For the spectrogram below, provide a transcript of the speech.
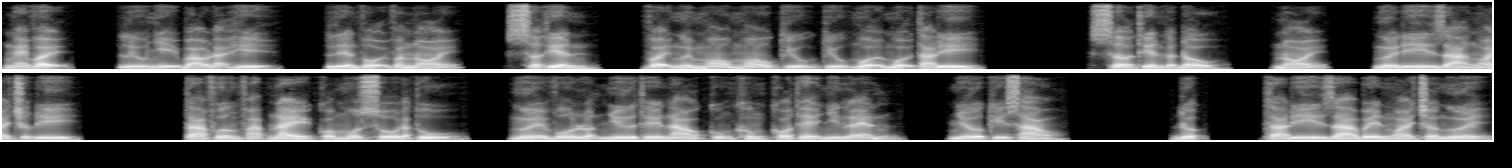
Nghe vậy, lưu nhị bảo đại hỉ, liền vội vàng nói, sở thiên, vậy ngươi mau mau cứu cứu muội muội ta đi. Sở thiên gật đầu, nói, ngươi đi ra ngoài trước đi. Ta phương pháp này có một số đặc thù, ngươi vô luận như thế nào cũng không có thể nhìn lén nhớ kỹ sao? Được, ta đi ra bên ngoài chờ ngươi.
